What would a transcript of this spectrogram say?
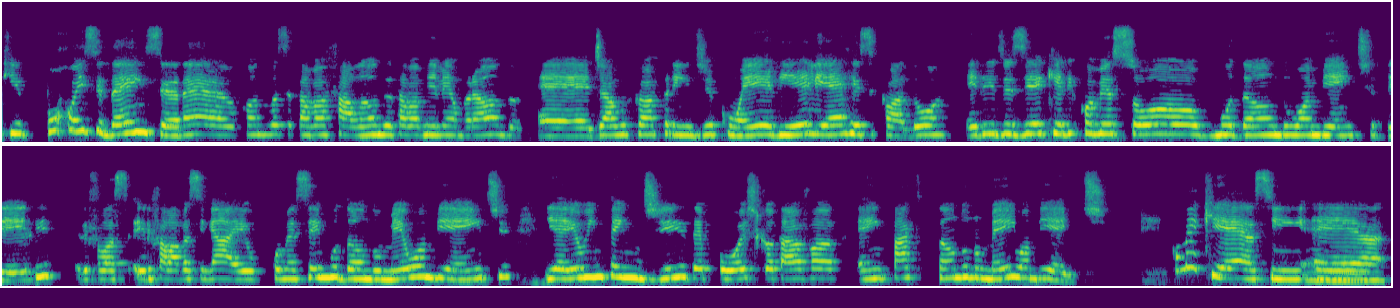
que por coincidência, né, quando você estava falando, eu estava me lembrando é, de algo que eu aprendi com ele, ele é reciclador, ele dizia que ele começou mudando o ambiente dele, ele, falou, ele falava assim, ah, eu comecei mudando o meu ambiente e aí eu entendi depois que eu estava é, impactando no meio ambiente. Como é que é assim? É, uhum. É,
